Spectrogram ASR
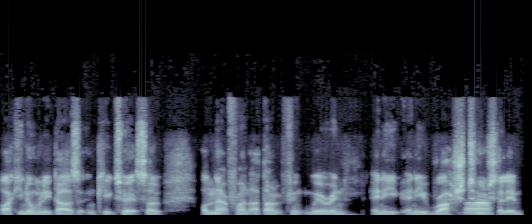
like he normally does and keep to it. So on that front, I don't think we're in any any rush No. to sell him.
